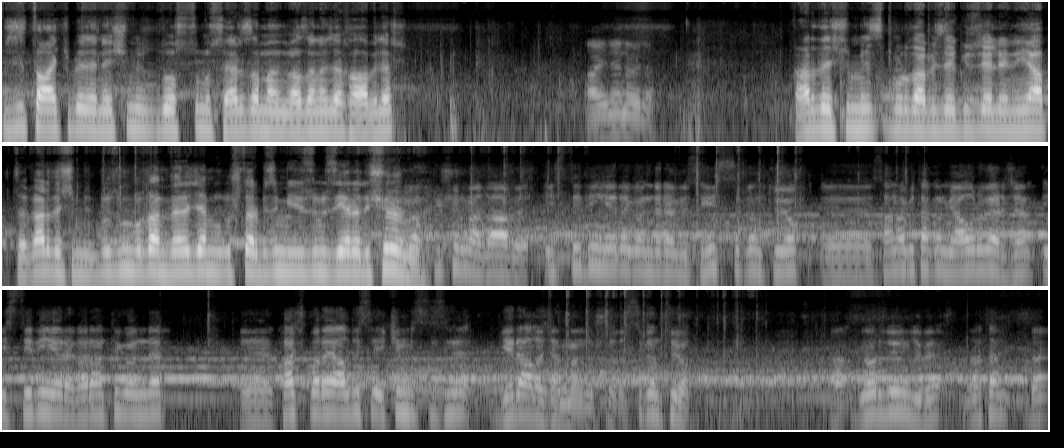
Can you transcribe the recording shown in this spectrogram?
Bizi takip eden eşimiz dostumuz her zaman kazanacak abiler. Aynen öyle. Kardeşimiz burada bize güzelliğini yaptı. Kardeşimiz bizim buradan vereceğimiz kuşlar bizim yüzümüzü yere düşürür mü? Yok düşürmez abi. İstediğin yere gönderebilirsin. Hiç sıkıntı yok. Ee, sana bir takım yavru vereceğim. İstediğin yere garanti gönder. Ee, kaç paraya aldıysa iki mislisini geri alacağım ben kuşları. Sıkıntı yok. Ha, gördüğün gibi zaten ben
